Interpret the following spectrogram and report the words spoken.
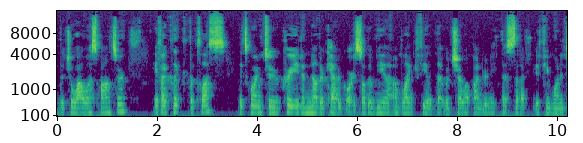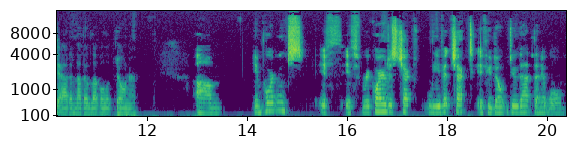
the Chihuahua sponsor. If I click the plus, it's going to create another category. So there'll be a, a blank field that would show up underneath this that if, if you wanted to add another level of donor. Um, important, if, if required is checked, leave it checked. If you don't do that, then it will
